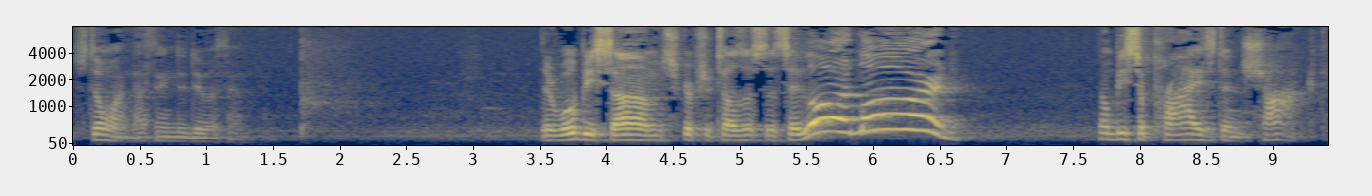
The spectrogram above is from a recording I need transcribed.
Still want nothing to do with Him. There will be some, Scripture tells us, that say, Lord, Lord! They'll be surprised and shocked.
